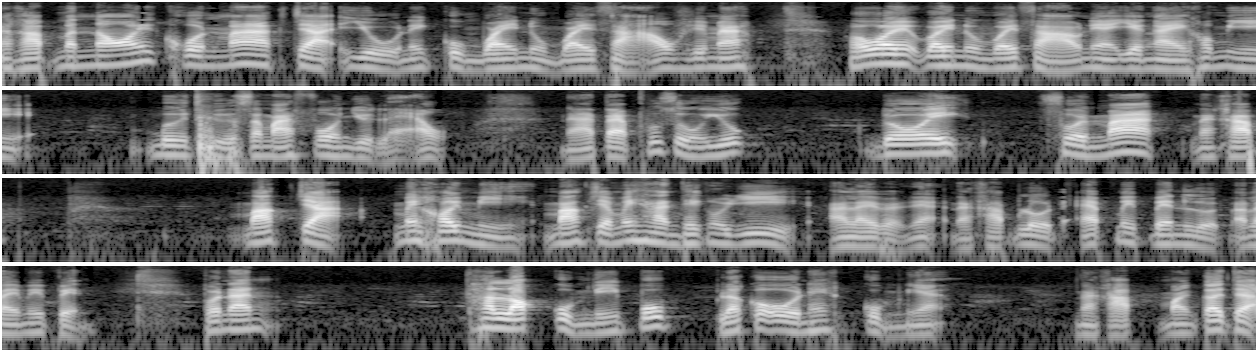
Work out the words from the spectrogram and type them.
นะครับมันน้อยคนมากจะอยู่ในกลุ่มวัยหนุ่มวัยสาวใช่ไหมเพราะว่าวัยหนุ่มวัยสาวเนี่ยยังไงเขามีมือถือสมาร์ทโฟนอยู่แล้วนะแต่ผู้สูงอายุโดย ส่วนมากนะครับ มักจะไม่ค่อยมี มักจะไม่ทันเทคโนโลยีอะไรแบบเนี้ยนะครับ โหลดแอปไม่เป็น โหลดอะไรไม่เป็น เพราะนั้นถ้าล็อกกลุ่มนี้ปุ๊บ แล้วก็โอนให้กลุ่มนี้นะครับ มันก็จะ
